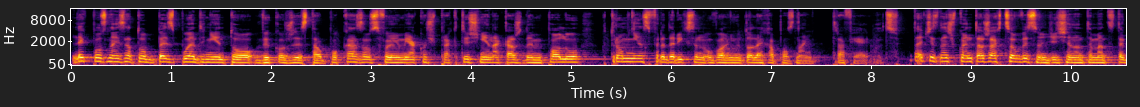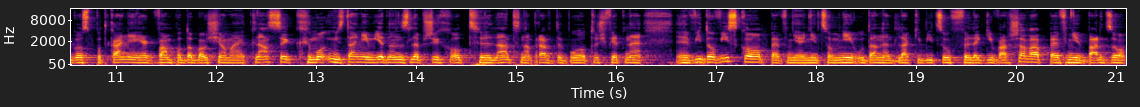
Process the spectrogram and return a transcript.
Lech Poznań za to bezbłędnie to wykorzystał, pokazał swoją jakość praktycznie na każdym polu, którą Niels Frederiksen uwolnił do Lecha Poznań, trafiając. Dajcie znać w komentarzach, co wy sądzicie na temat tego spotkania, jak wam podobał się klasyk. Moim zdaniem jeden z lepszych od lat, naprawdę było to świetne e, widowisko, pewnie nieco mniej udane dla kibiców Legii Warszawa, pewnie bardzo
